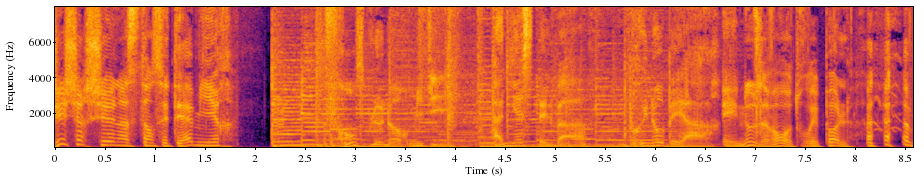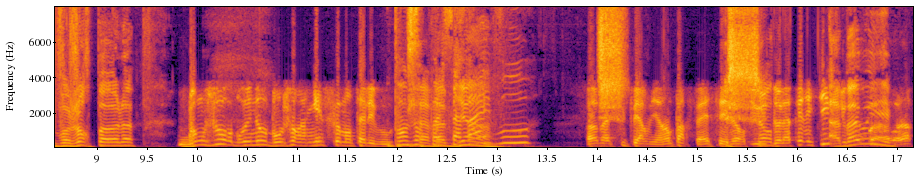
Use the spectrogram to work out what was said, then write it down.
J'ai cherché à l'instant, c'était Amir. France Bleu Nord midi. Agnès Delbar, Bruno Béard. Et nous avons retrouvé Paul. Bonjour Paul. Bonjour Bruno, bonjour Agnès, comment allez-vous? Bonjour Ça Paul, va ça bien. va et vous? Ah bah super bien, parfait, c'est l'heure Chante- de l'apéritif. Ah bah coup, oui, voilà.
